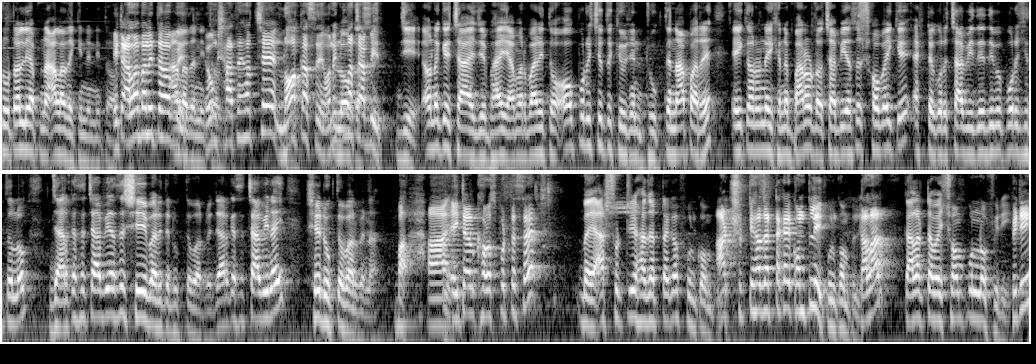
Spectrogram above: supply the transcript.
টোটালি আপনার আলাদা কিনে নিতে হবে। এটা আলাদা নিতে হবে? আলাদা নিতে এবং সাথে হচ্ছে লক আছে অনেকগুলো চাবি। জি অনেকে চায় যে ভাই আমার বাড়িতে অপরিচিত কেউ যেন ঢুকতে না পারে। এই কারণে এখানে বারোটা চাবি আছে সবাইকে একটা করে চাবি দিয়ে দিবে পরিচিত লোক। যার কাছে চাবি আছে সেই বাড়িতে ঢুকতে পারবে। যার কাছে চাবি নাই সে ঢুকতে পারবে না। বা আহ, এইটার খরচ পড়তেছে ভাই আটষট্টি হাজার টাকা ফুল কমপ্লিট আটষট্টি হাজার টাকায় কমপ্লিট ফুল কমপ্লিট কালার কালারটা ভাই সম্পূর্ণ ফ্রি। ফিটিং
